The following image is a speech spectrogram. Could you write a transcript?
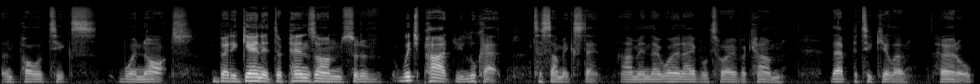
and politics were not. But again, it depends on sort of which part you look at to some extent. I mean, they weren't able to overcome that particular hurdle,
